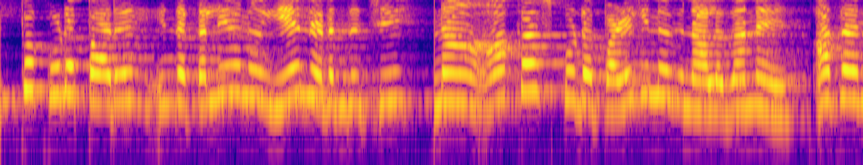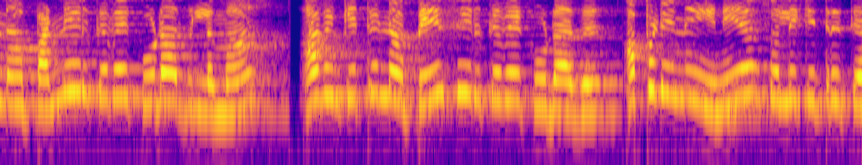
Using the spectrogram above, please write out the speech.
இப்போ கூட பாரு இந்த கல்யாணம் ஏன் நடந்துச்சு? நான் ஆகாஷ் கூட பழகினதுனால தானே அதை நான் பண்ணியிருக்கவே கூடாது இல்லம்மா அவன்கிட்ட நான் பேசியிருக்கவே கூடாது. அப்படின்னு இனியா சொல்லிக்கிட்டு இருக்க.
